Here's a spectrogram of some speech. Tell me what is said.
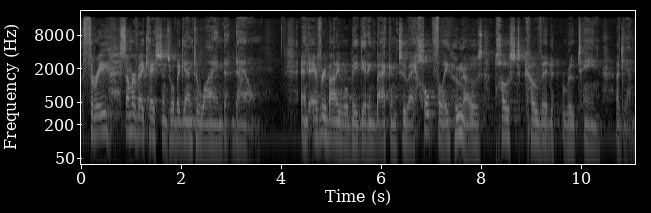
Three, summer vacations will begin to wind down and everybody will be getting back into a hopefully, who knows, post COVID routine again.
